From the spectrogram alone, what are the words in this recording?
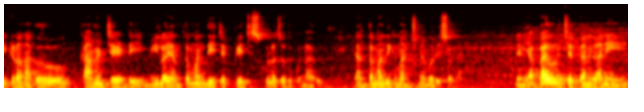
ఇక్కడ నాకు కామెంట్ చేయండి. మీలో ఎంతమంది జెడ్పిహెచ్ స్కూల్లో చదువుకున్నారు? ఎంతమందికి మంచి మెమరీస్ ఉన్నాయి? నేను ఈ అబ్బాయి గురించి చెప్పాను కానీ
